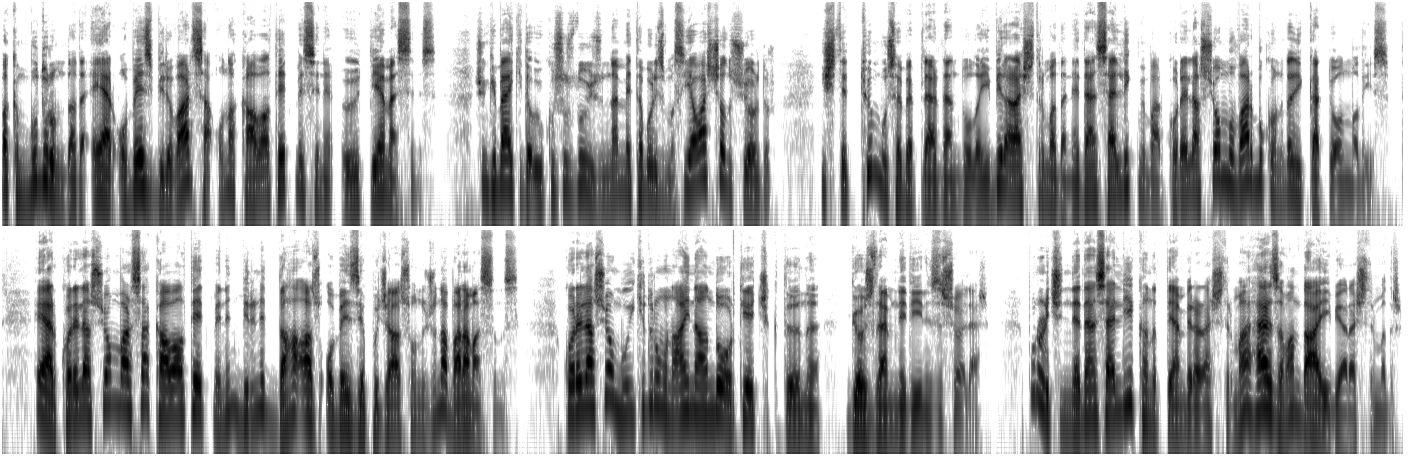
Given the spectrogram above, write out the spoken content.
Bakın bu durumda da eğer obez biri varsa ona kahvaltı etmesini öğütleyemezsiniz. Çünkü belki de uykusuzluğu yüzünden metabolizması yavaş çalışıyordur. İşte tüm bu sebeplerden dolayı bir araştırmada nedensellik mi var, korelasyon mu var bu konuda dikkatli olmalıyız. Eğer korelasyon varsa kahvaltı etmenin birini daha az obez yapacağı sonucuna varamazsınız. Korelasyon bu iki durumun aynı anda ortaya çıktığını gözlemlediğinizi söyler. Bunun için nedenselliği kanıtlayan bir araştırma her zaman daha iyi bir araştırmadır.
